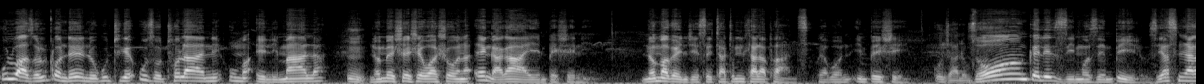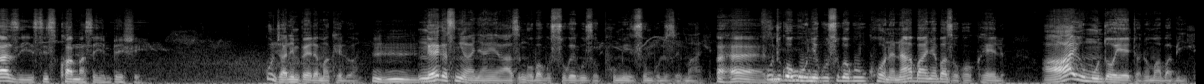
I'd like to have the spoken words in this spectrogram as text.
Ulwazi oluqondene nokuthi ke uzotholani uma elimala noma esheshe washona engakayi empeshenini noma ke nje sethatha umhlala phansi uyabona impesheni. Kunjalo. zonke lezi zimo zempilo ziyasinyakazisa isikhwama seimpesheni Kunjalo impela makhelwane. Ngeke singanyayazi ngoba kusuke kuzophuma izizumbulu zemali. Futhi kokunye kusuke kukhona nabanye abazokhokhelwa. Hayi umuntu oyedwa noma ababili.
